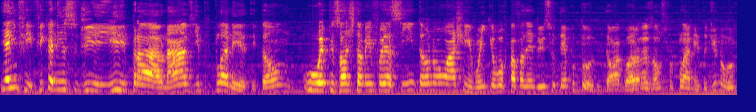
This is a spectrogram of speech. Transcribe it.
E aí, enfim, fica nisso de ir pra nave e pro planeta. Então, o episódio também foi assim, então não achem ruim que eu vou ficar fazendo isso o tempo todo. Então agora nós vamos pro planeta de novo.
